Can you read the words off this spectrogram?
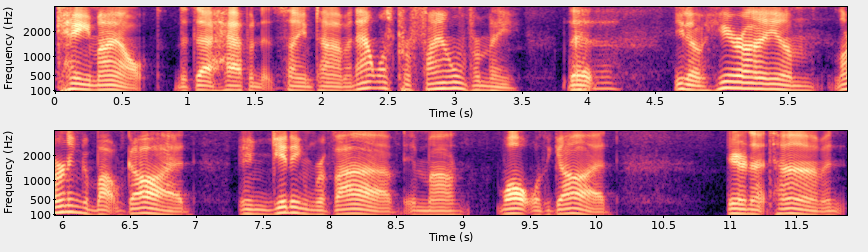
came out that that happened at the same time, and that was profound for me. That Yeah. you know, here I am learning about God and getting revived in my walk with God during that time. And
